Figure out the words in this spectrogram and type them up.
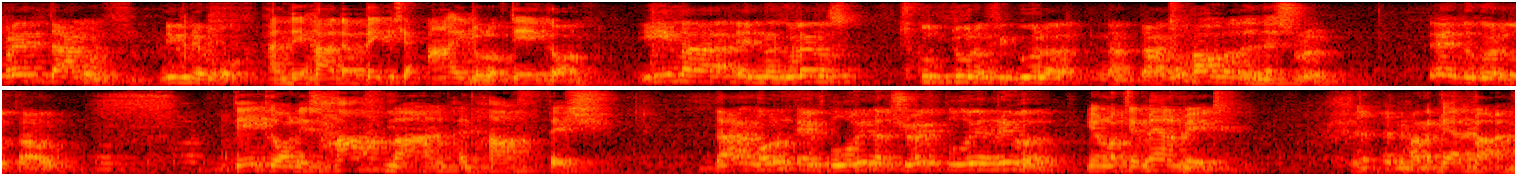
пред Дагон, нивниот Бог. And they had a big idol of Dagon, И има една голема скулптура, фигура на Дагон. taller than this room. Е, догоре до тавно. Dagon is half man and half fish. Дагон е половина човек, половина риба. You know, like a mermaid. Or a merman.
